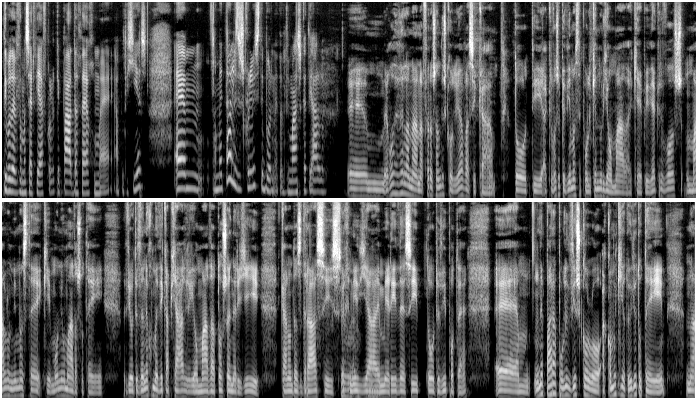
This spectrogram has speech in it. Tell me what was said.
τίποτα δεν θα μας έρθει εύκολο και πάντα θα έχουμε αποτυχίες. Ε, μετά άλλες δυσκολίες, τι μπορεί να ήταν, θυμάσαι κάτι άλλο; Ε, εγώ θα ήθελα να αναφέρω σαν δυσκολία βασικά το ότι ακριβώς επειδή είμαστε πολύ καινούργια ομάδα και επειδή ακριβώς μάλλον είμαστε και η μόνη ομάδα στο ΤΕΙ, διότι δεν έχουμε δει κάποια άλλη ομάδα τόσο ενεργή κάνοντας δράσεις, παιχνίδια, ναι. εμμυρίδες ή το οτιδήποτε. Ε, είναι πάρα πολύ δύσκολο ακόμα και για το ίδιο το ΤΕΙ να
